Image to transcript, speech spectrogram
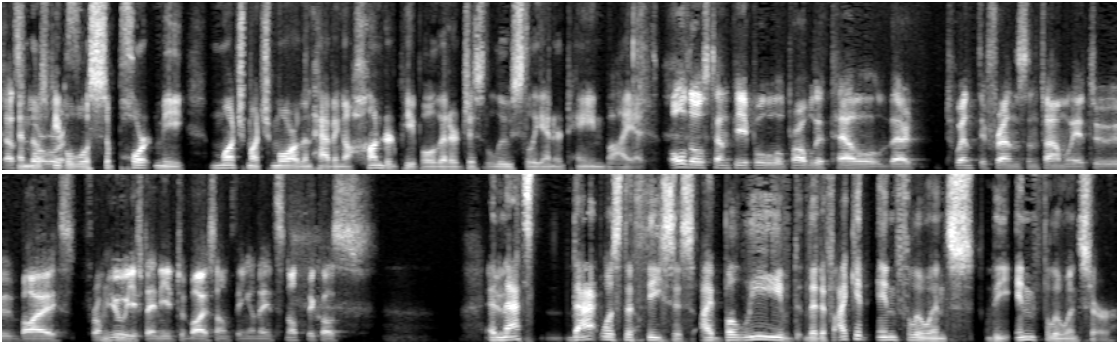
that's and those people worth- will support me much, much more than having a hundred people that are just loosely entertained by it. all those 10 people will probably tell their 20 friends and family to buy from you Mhm. if they need to buy something and it's not because and Yeah. that's that was the thesis. I believed that if i could influence the influencer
